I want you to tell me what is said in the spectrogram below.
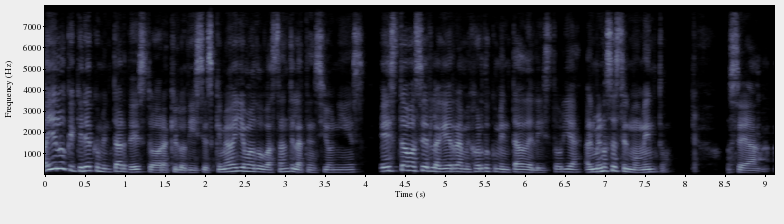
hay algo que quería comentar de esto ahora que lo dices, que me ha llamado bastante la atención y es, esta va a ser la guerra mejor documentada de la historia, al menos hasta el momento. O sea,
